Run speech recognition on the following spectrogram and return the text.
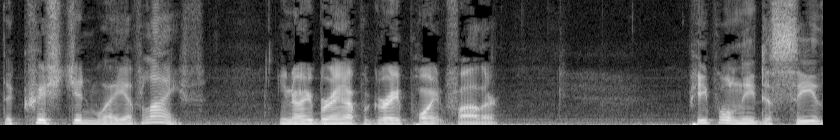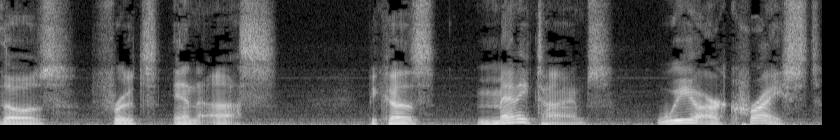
the Christian way of life. You know, you bring up a great point, Father. People need to see those fruits in us because many times we are Christ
